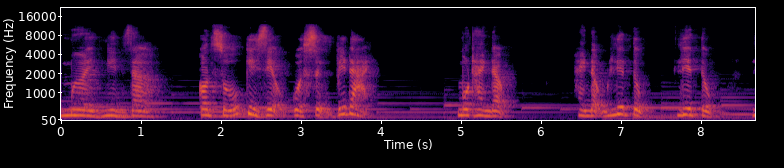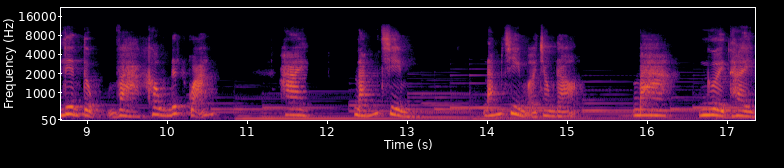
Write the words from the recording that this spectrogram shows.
mười nghìn giờ, con số kỳ diệu của sự vĩ đại. Một hành động hành động liên tục liên tục liên tục và không đứt quãng. Hai, đắm chìm. Đắm chìm ở trong đó. Ba, người thầy.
